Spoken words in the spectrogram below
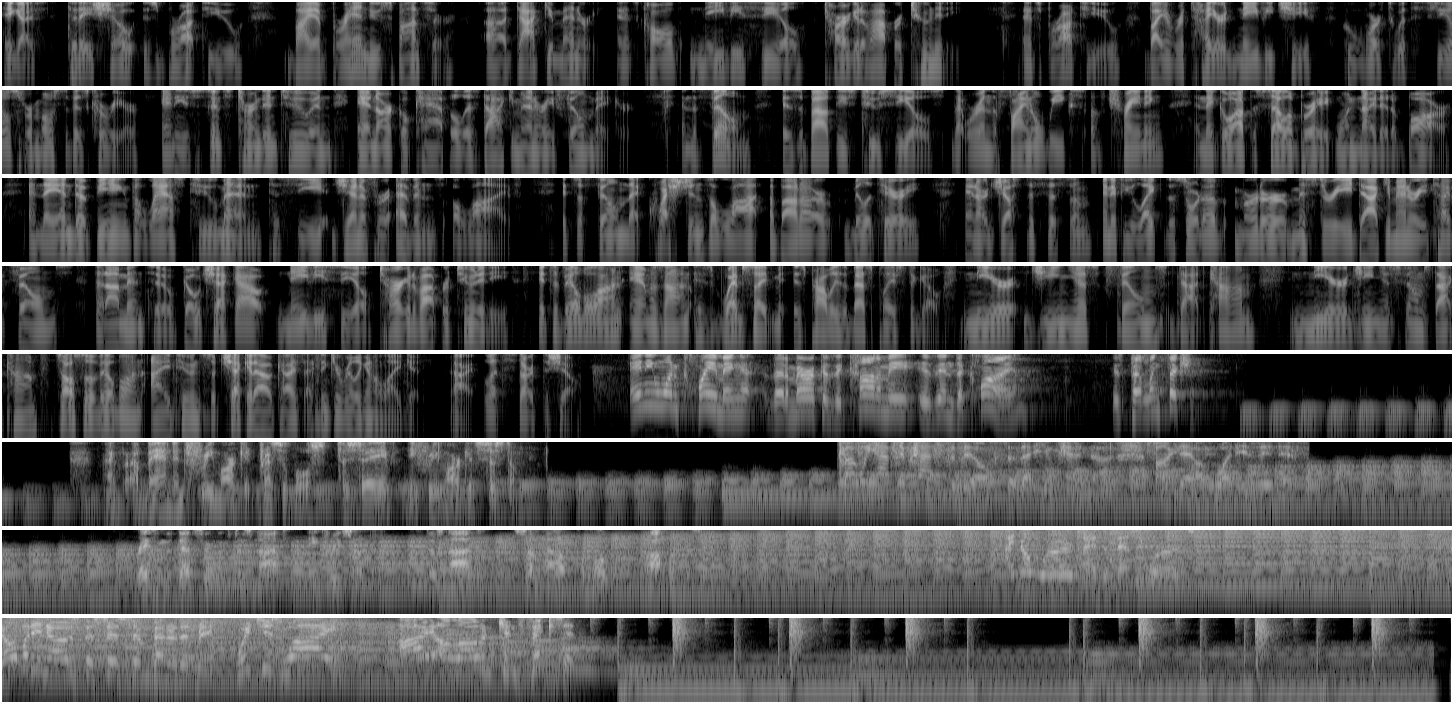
Hey guys, today's show is brought to you by a brand new sponsor, a documentary, and it's called Navy SEAL Target of Opportunity. And it's brought to you by a retired Navy chief who worked with SEALs for most of his career, and he's since turned into an anarcho capitalist documentary filmmaker. And the film is about these two SEALs that were in the final weeks of training, and they go out to celebrate one night at a bar and they end up being the last two men to see Jennifer Evans alive. It's a film that questions a lot about our military and our justice system. And if you like the sort of murder, mystery, documentary type films that I'm into, go check out Navy SEAL Target of Opportunity. It's available on Amazon. His website is probably the best place to go. NearGeniusFilms.com neargeniusfilms.com. It's also available on iTunes, so check it out, guys. I think you're really going to like it. All right, let's start the show. Anyone claiming that America's economy is in decline is peddling fiction. I've abandoned free market principles to save the free market system. But we have to pass the bill so that you can uh, find out what is in it. Raising the debt ceilings does not increase our debt. It does not somehow promote profligacy. I know words, I have the best words. Nobody knows the system better than me, which is why I alone can fix it.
